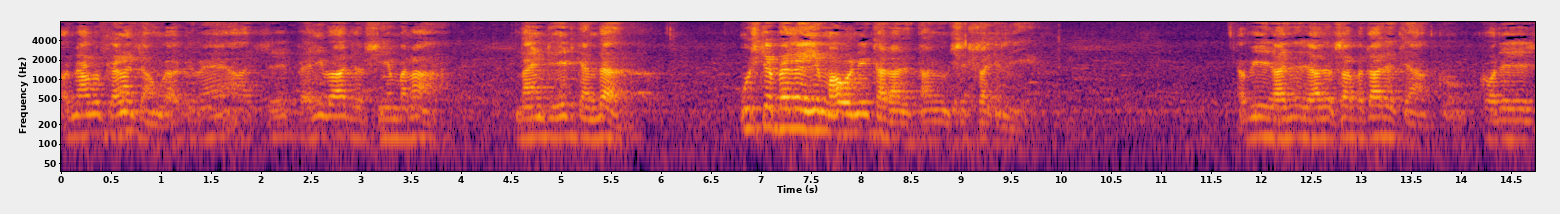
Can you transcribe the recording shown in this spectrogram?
और मैं आपको कहना चाहूँगा कि मैं आज से पहली बार जब सीएम बना 98 के अंदर उसके पहले ये माहौल नहीं था राजस्थान में शिक्षा के लिए। अभी राजेंद्र यादव साहब बता रहे थे आपको, कॉलेज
